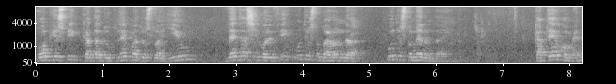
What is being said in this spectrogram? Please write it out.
Όποιος πει κατά του Πνεύματος του Αγίου, δεν θα συγχωρηθεί ούτε στον παρόντα, ούτε στο μέλλοντα αιώνα. Κατέχομαι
